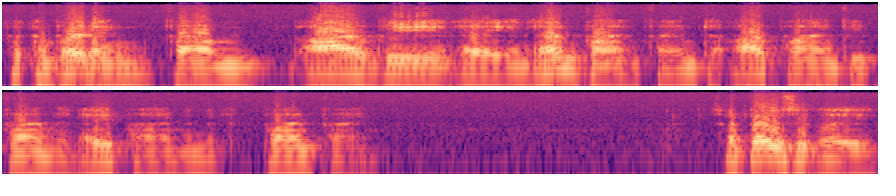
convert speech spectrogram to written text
for converting from r, v, and a in n prime frame to r prime, v prime, and a prime in the prime frame. So basically,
